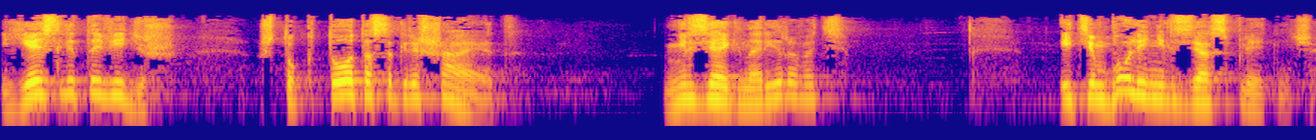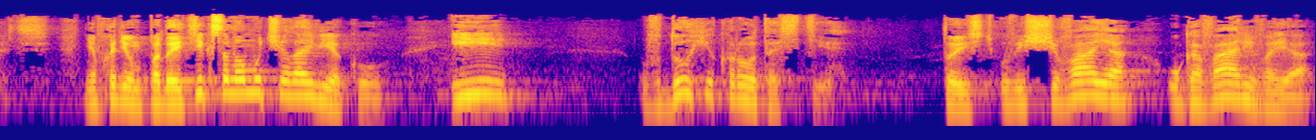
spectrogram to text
если ты видишь, что кто-то согрешает, нельзя игнорировать, и тем более нельзя сплетничать. Необходимо подойти к самому человеку и в духе кротости, то есть увещевая, уговаривая,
